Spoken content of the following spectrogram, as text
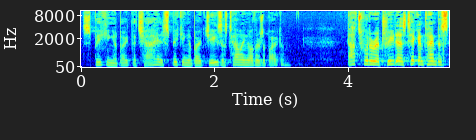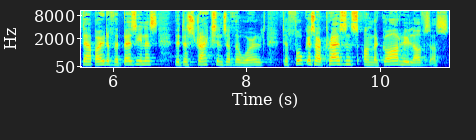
Speaking about the child, speaking about Jesus, telling others about him. That's what a retreat is taking time to step out of the busyness, the distractions of the world, to focus our presence on the God who loves us.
